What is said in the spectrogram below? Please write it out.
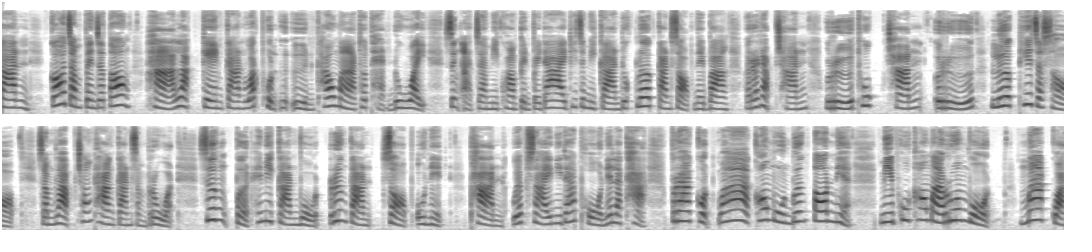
กัน ก็จำเป็นจะต้องหาหลักเกณฑ์การวัดผลอื่นๆ เข้ามาทดแทนด้วย ซึ่งอาจจะมีความเป็นไปได้ที่จะมีการยกเลิกการสอบในบางระดับชั้น หรือทุกชั้น หรือเลือกที่จะสอบสำหรับช่องทางการสำรวจ ซึ่งเปิดให้มีการโหวตเรื่องการสอบโอเน็ตผ่านเว็บไซต์นิดาโพนี่แหละค่ะ ปรากฏว่าข้อมูลเบื้องต้นเนี่ย มีผู้เข้ามาร่วมโหวต มากกว่า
